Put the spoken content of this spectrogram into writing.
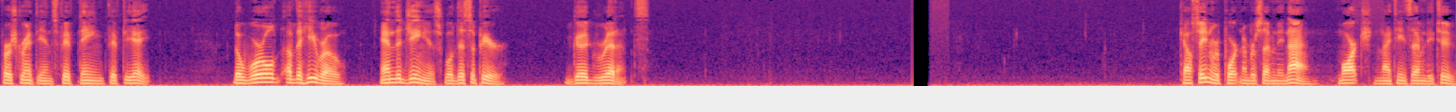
1 Corinthians 15:58. The world of the hero and the genius will disappear. Good riddance. Chalcedon Report Number 79, March 1972.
